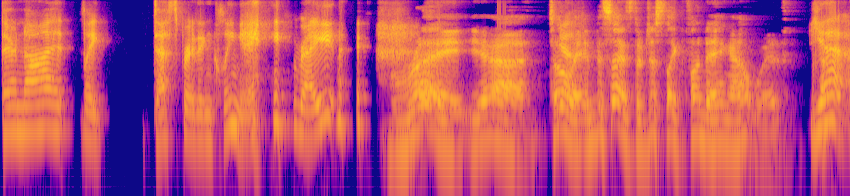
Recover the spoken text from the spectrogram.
they're not like desperate and clingy, right? Right. Yeah. Totally. Yeah. And besides, they're just like fun to hang out with. Yeah.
